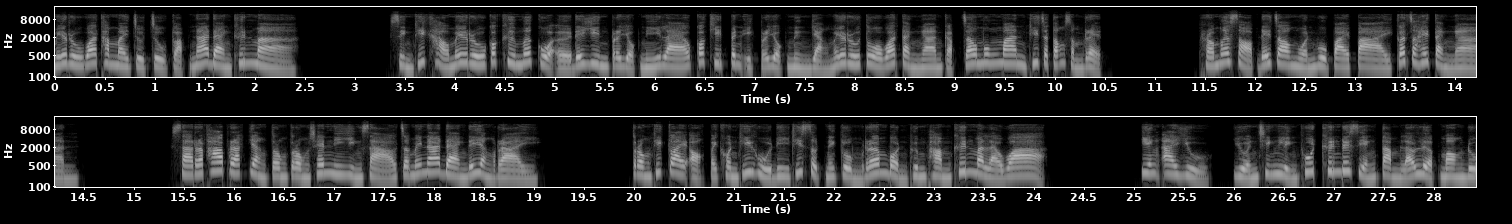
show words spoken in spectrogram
ไม่รู้ว่าทำไมจู่ๆกลับหน้าแดงขึ้นมา สิ่งที่เขาไม่รู้ก็คือเมื่อกัวเอ๋อได้ยินประโยคนี้แล้วก็คิดเป็นอีกประโยคหนึ่งอย่างไม่รู้ตัวว่าแต่งงานกับเจ้ามุ่งมั่นที่จะต้องสำเร็จ เพราะเมื่อสอบได้จองหวนบูปลายปลายก็จะให้แต่งงาน สารภาพรักอย่างตรงๆ เช่นนี้หญิงสาวจะไม่หน้าแดงได้อย่างไร ตรงที่ไกลออกไปคนที่หูดีที่สุดในกลุ่มเริ่มบ่นพึมพำขึ้นมาแล้วว่า เอียงอายอยู่ หยวนชิงหลิงพูดขึ้นด้วยเสียงต่ำแล้วเหลือบมองดู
